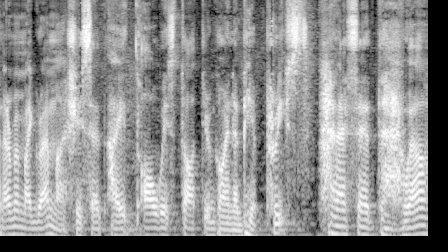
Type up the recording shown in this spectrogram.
and I remember my grandma, she said, I always thought you're going to be a priest. And I said, well,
